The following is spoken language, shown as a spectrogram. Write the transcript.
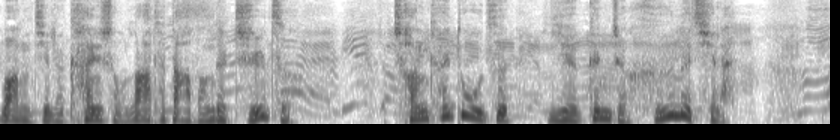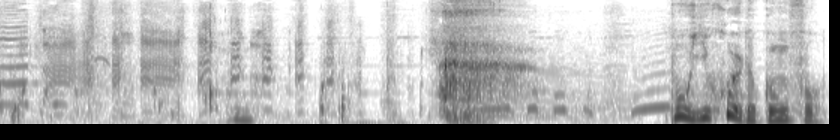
忘记了看守邋遢大王的职责，敞开肚子也跟着喝了起来。不一会儿的功夫，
